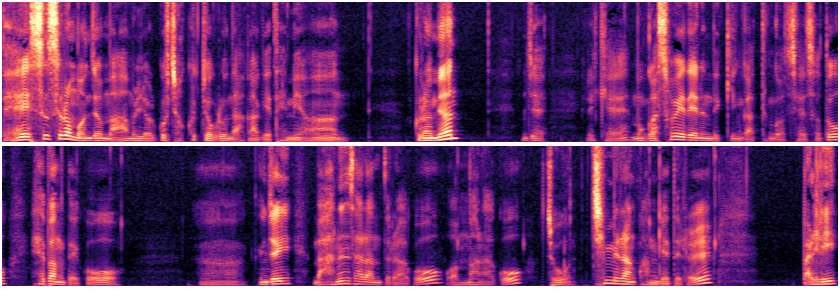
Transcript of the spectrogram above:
내 스스로 먼저 마음을 열고 적극적으로 나가게 되면 그러면 이제 이렇게 뭔가 소외되는 느낌 같은 것에서도 해방되고 어, 굉장히 많은 사람들하고 원만하고 좋은 친밀한 관계들을 빨리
